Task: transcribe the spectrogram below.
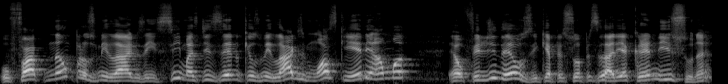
o fato, não para os milagres em si, mas dizendo que os milagres mostram que ele é, uma, é o Filho de Deus e que a pessoa precisaria crer nisso, né?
